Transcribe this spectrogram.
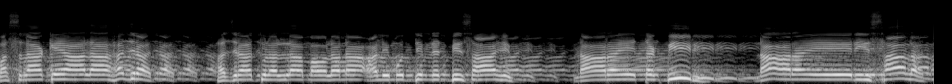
মাসলাকে আলা হযরত হযরতুল আল্লাহ মাওলানা আলিমউদ্দিন নদভী সাহেব। নারায়ে তাকবীর নারায়ে রিসালাত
